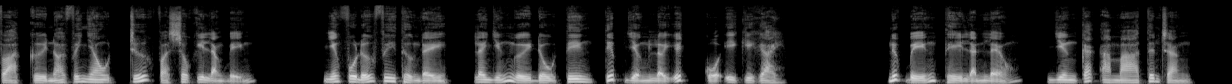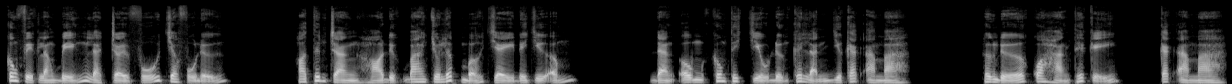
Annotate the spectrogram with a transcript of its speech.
và cười nói với nhau trước và sau khi lặn biển. Những phụ nữ phi thường này là những người đầu tiên tiếp nhận lợi ích của Ikigai. Nước biển thì lạnh lẽo, nhưng các ama tin rằng công việc lặn biển là trời phú cho phụ nữ. Họ tin rằng họ được ban cho lớp mỡ dày để giữ ấm. Đàn ông không thể chịu đựng cái lạnh như các ama. Hơn nữa, qua hàng thế kỷ, các ama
